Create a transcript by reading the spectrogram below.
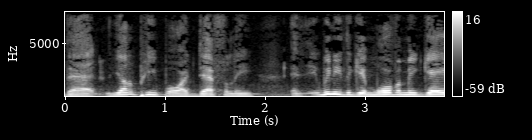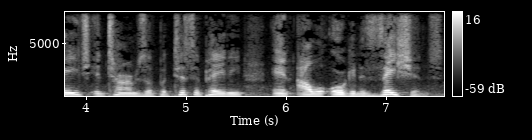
that young people are definitely. And we need to get more of them engaged in terms of participating in our organizations,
